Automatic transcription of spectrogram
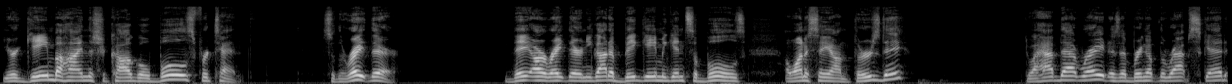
You're a game behind the Chicago Bulls for 10th. So they're right there. They are right there. And you got a big game against the Bulls, I want to say on Thursday. Do I have that right as I bring up the rap sked?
